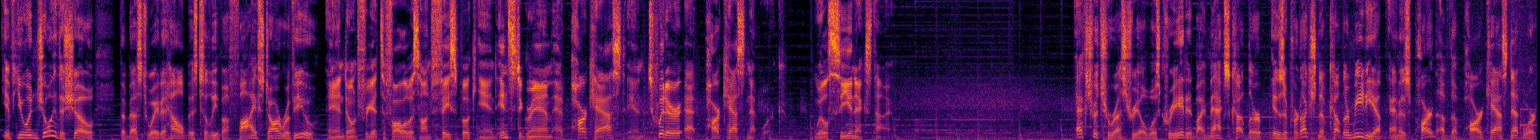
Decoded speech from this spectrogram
If you enjoy the show, the best way to help is to leave a five star review. And don't forget to follow us on Facebook and Instagram at Parcast and Twitter at Parcast Network. We'll see you next time. Extraterrestrial was created by Max Cutler, is a production of Cutler Media, and is part of the Parcast Network.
